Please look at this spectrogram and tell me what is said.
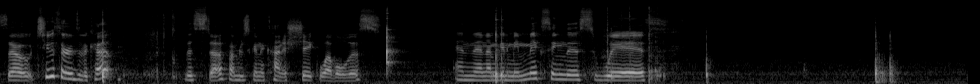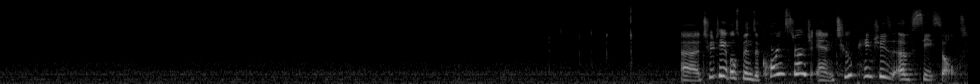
So two thirds of a cup, this stuff. I'm just going to kind of shake level this. And then I'm going to be mixing this with uh, two tablespoons of cornstarch and two pinches of sea salt.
